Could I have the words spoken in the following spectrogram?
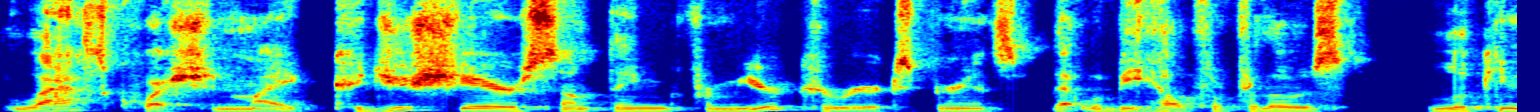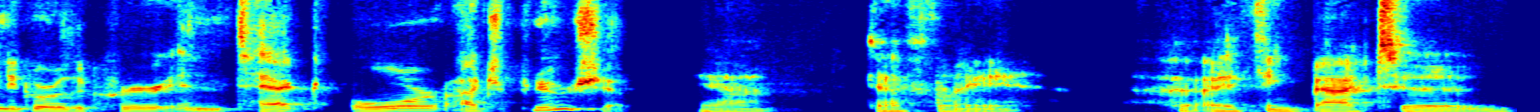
last question mike could you share something from your career experience that would be helpful for those looking to grow the career in tech or entrepreneurship? Yeah, definitely. I think back to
